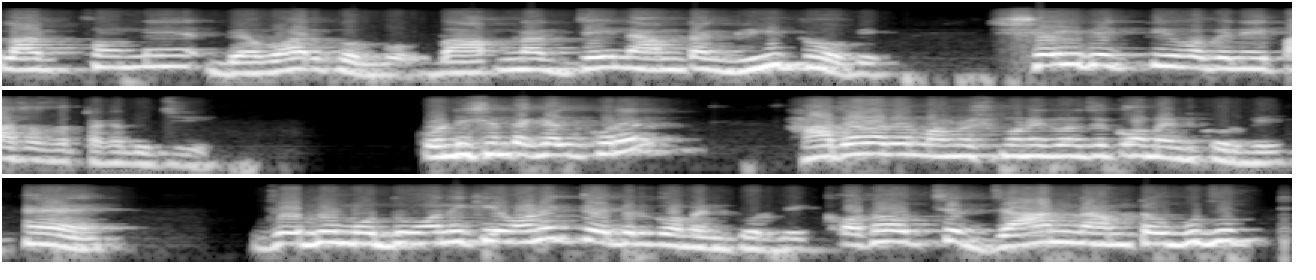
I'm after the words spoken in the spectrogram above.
প্ল্যাটফর্মে ব্যবহার করব বা আপনার যেই নামটা গৃহীত হবে, সেই ব্যক্তি হবেন এই পাঁচ হাজার টাকা বিজয়ী। কন্ডিশনটা খেয়াল করেন, হাজার হাজার মানুষ মনে করেন যে কমেন্ট করবে হ্যাঁ যদু মধু অনেকে অনেক টাইপের কমেন্ট করবে। কথা হচ্ছে যার নামটা উপযুক্ত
